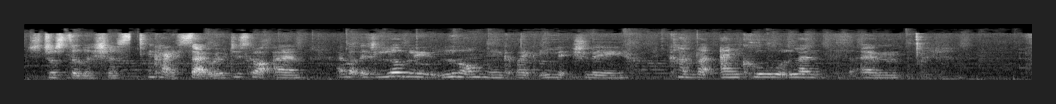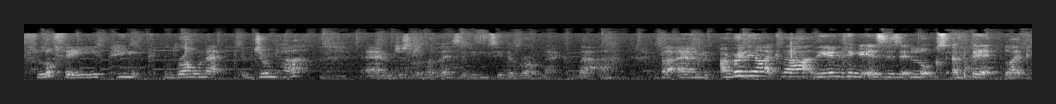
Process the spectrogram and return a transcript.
it's just delicious. Okay, so we've just got, um, I've got this lovely long, like literally kind of like ankle length, um, fluffy pink roll neck jumper. Um, just look at this if you can see the roll neck there. But um, I really like that. The only thing it is, is it looks a bit like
